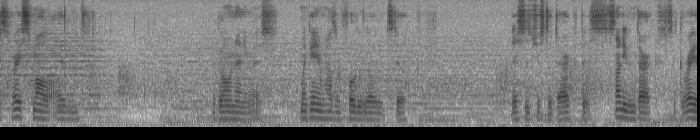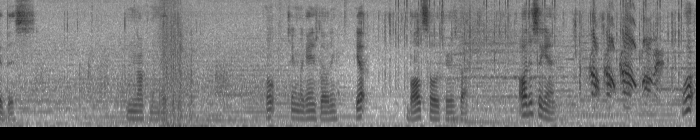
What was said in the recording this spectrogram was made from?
It's a very small island. We're going anyways. My game hasn't fully loaded still. This is just a dark abyss. It's not even dark, it's a grey abyss. I'm not gonna make it. Oh, I think my game's loading. Yep. Bald Soldier is back. Oh, this again. Go, go, go, move it! What?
